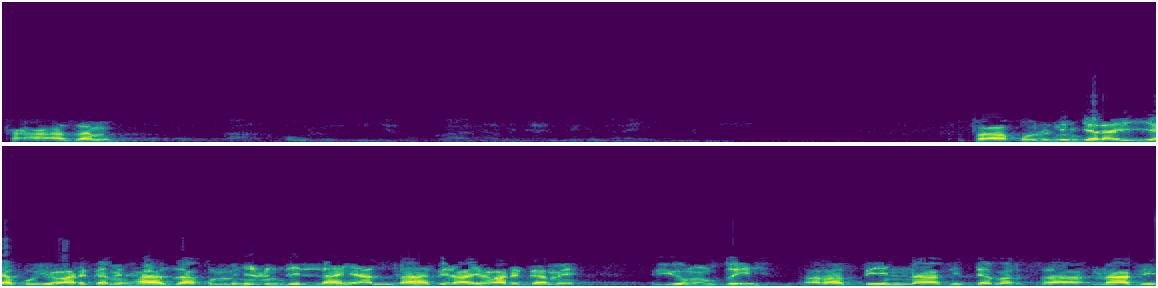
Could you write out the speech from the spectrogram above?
فأعظم. فأقول ننجر إياه يو هذا كن من عند الله الله بلا يو يمضي ربي نافي دبرسا نافي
